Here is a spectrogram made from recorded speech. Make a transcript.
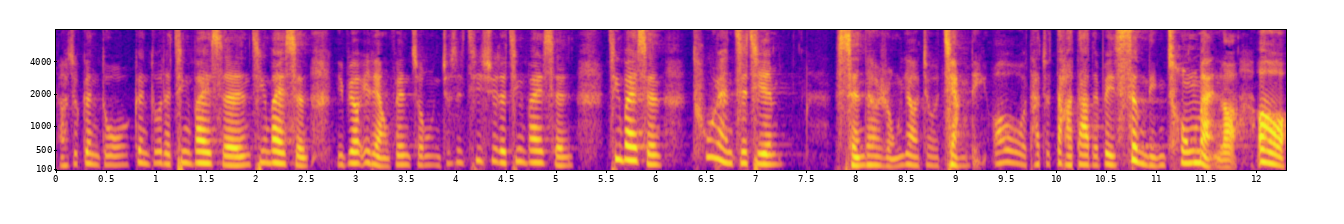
然后就更多、更多的敬拜神、敬拜神。你不要一两分钟，你就是继续的敬拜神、敬拜神。突然之间。神的荣耀就降临哦，他就大大的被圣灵充满了哦，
